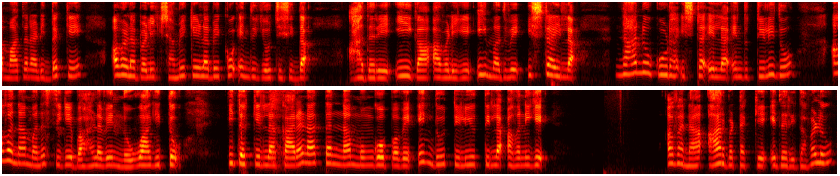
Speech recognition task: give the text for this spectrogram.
ಮಾತನಾಡಿದ್ದಕ್ಕೆ ಅವಳ ಬಳಿ ಕ್ಷಮೆ ಕೇಳಬೇಕು ಎಂದು ಯೋಚಿಸಿದ್ದ. ಆದರೆ ಈಗ ಅವಳಿಗೆ ಈ ಮದುವೆ ಇಷ್ಟ ಇಲ್ಲ. ನಾನು ಕೂಡ ಇಷ್ಟ ಇಲ್ಲ ಎಂದು ತಿಳಿದು ಅವನ ಮನಸ್ಸಿಗೆ ಬಹಳವೇ ನೋವಾಗಿತ್ತು. ಇದಕ್ಕೆಲ್ಲ ಕಾರಣ ತನ್ನ ಮುಂಗೋಪವೇ ಎಂದು ತಿಳಿಯುತ್ತಿಲ್ಲ ಅವನಿಗೆ. ಅವನ ಆರ್ಭಟಕ್ಕೆ ಎದರಿದವಳು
